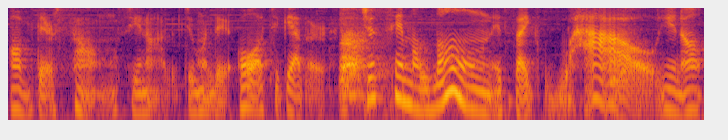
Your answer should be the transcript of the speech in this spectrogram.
of their songs, you know, when they're all together. It's just him alone. It's like, wow, you know.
